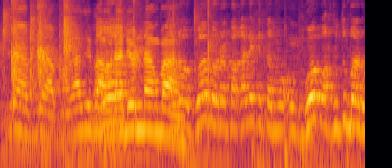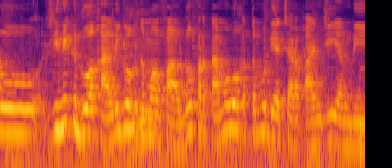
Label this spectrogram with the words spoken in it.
siap, siap. Makasih Bang, udah diundang Bang. Halo, gua beberapa kali ketemu. Gua waktu itu baru ini kedua kali gua ketemu sama Valdo. Pertama gua ketemu di acara Panji yang di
